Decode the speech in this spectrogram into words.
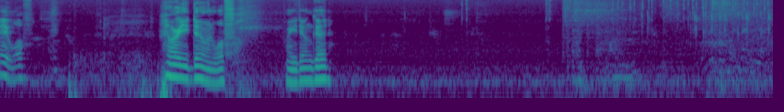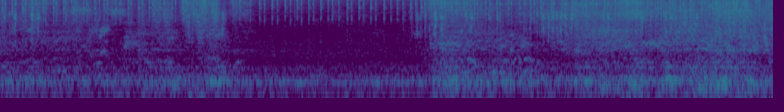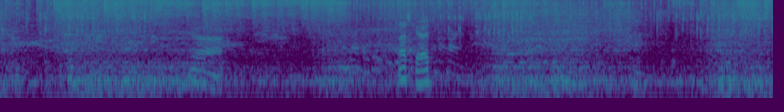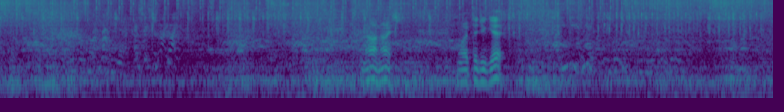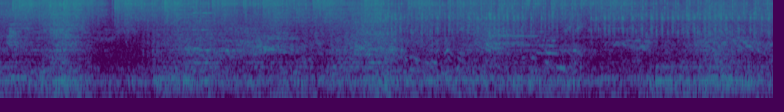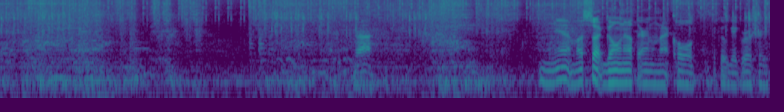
Hey, Wolf. How are you doing, Wolf? Are you doing good? That's good. Oh, nice. What did you get? Suck going out there in that cold to go get groceries.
